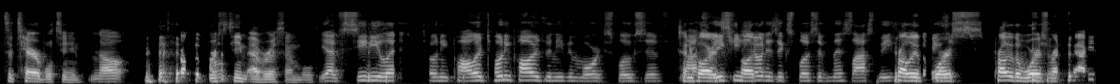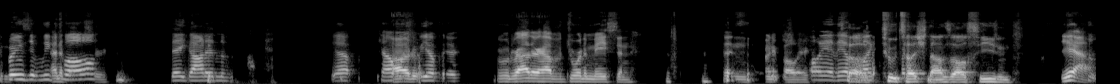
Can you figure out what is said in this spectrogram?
It's a terrible team. No, It's the worst team ever assembled. you have CeeDee Lamb, Tony Pollard. Tony Pollard's been even more explosive. Tony last Pollard's week he probably- showed his explosiveness last week. Probably the Brings it- worst. Probably the worst running back. He brings it week NFL 12. history. They got in the. Yep, Cowboys Uh, should be up there. I would rather have Jordan Mason than Tony Pollard. Oh yeah, they have So, like two touchdowns all season. Yeah,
